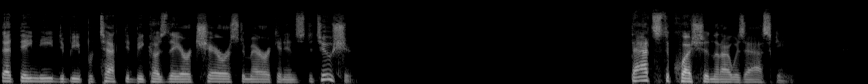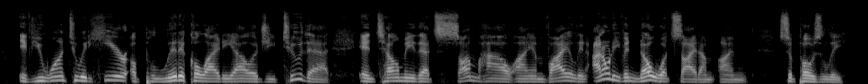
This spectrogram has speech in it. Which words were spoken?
that they need to be protected because they are a cherished American institution? That's the question that I was asking. If you want to adhere a political ideology to that and tell me that somehow I am violating, I don't even know what side I'm, I'm supposedly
